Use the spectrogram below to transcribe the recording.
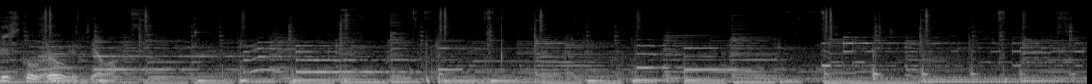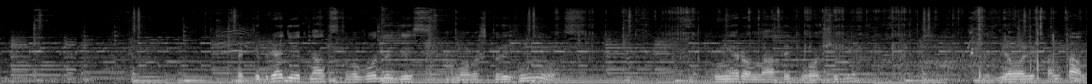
Птичка уже улетела. С октября 2019 года здесь много что изменилось. К примеру, на этой площади сделали фонтан,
